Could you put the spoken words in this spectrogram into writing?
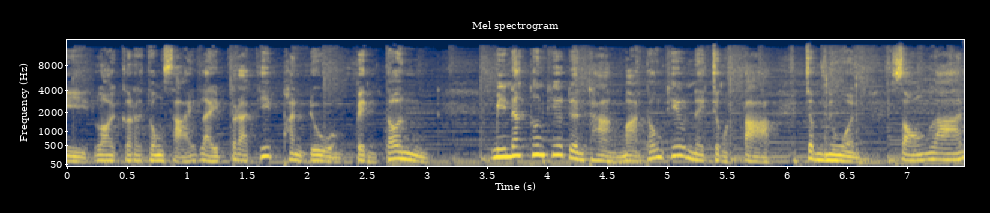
ณีลอยกระทงสายไหลประทีปพันดวงเป็นต้น มีนักท่องเที่ยวเดินทางมาท่องเที่ยวในจังหวัดตากจำนวน 2 ล้าน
